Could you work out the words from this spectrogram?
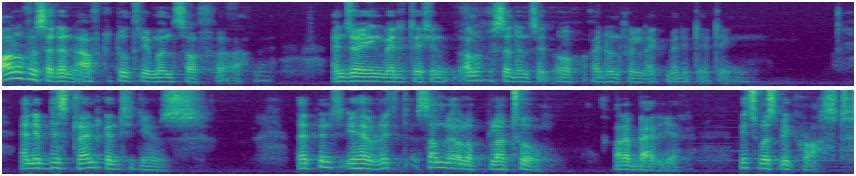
all of a sudden, after two, three months of uh, enjoying meditation, all of a sudden said, Oh, I don't feel like meditating. And if this trend continues, that means you have reached some level of plateau or a barrier which must be crossed.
